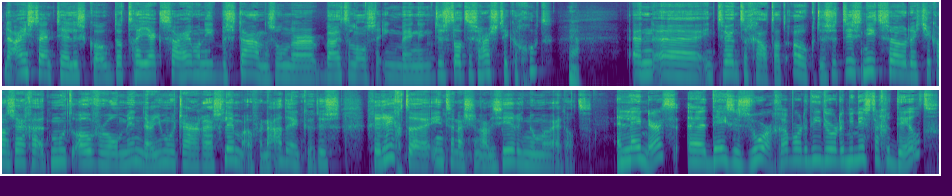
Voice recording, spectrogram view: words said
Einstein-telescoop, dat traject zou helemaal niet bestaan zonder buitenlandse inmenging. Dus dat is hartstikke goed. Ja. En uh, in Twente geldt dat ook. Dus het is niet zo dat je kan zeggen het moet overal minder. Je moet daar uh, slim over nadenken. Dus gerichte internationalisering noemen wij dat. En Leendert, uh, deze zorgen, worden die door de minister gedeeld?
